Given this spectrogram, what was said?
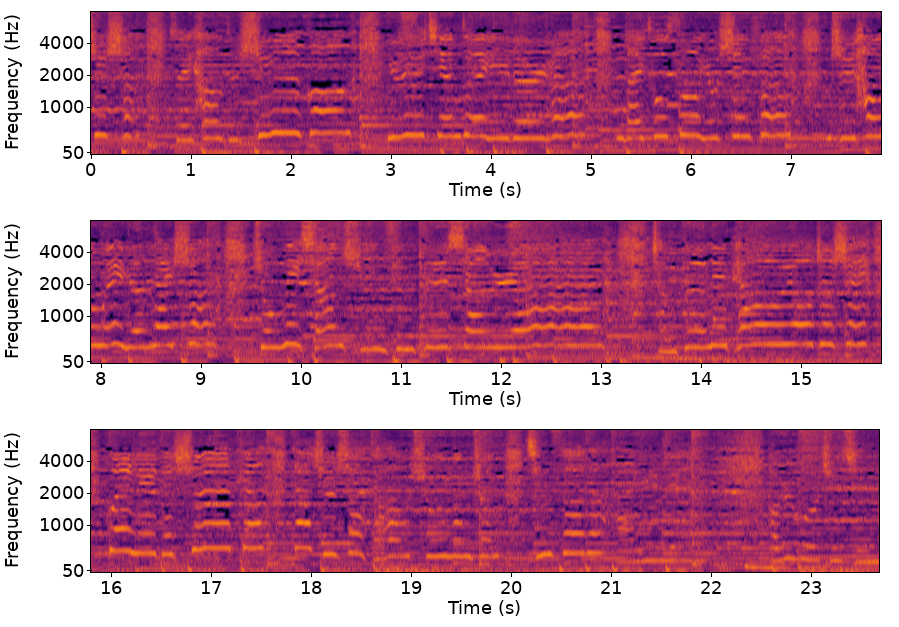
只剩最好的时光。遇见对的人，摆脱所有身份，只好唯愿来生，众里相寻。相认，长河里飘摇着谁瑰丽的诗篇？他至少道出梦中青涩的爱恋，而我只缄默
